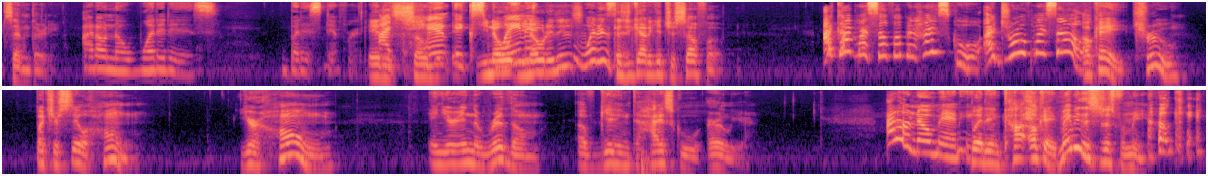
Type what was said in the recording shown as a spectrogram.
7:30. I don't know what it is, but it's different. It is I so. can't di- explain you know what? You know what it is? What is Because you got to get yourself up. I got myself up in high school. I drove myself. Okay, true, but you're still home. You're home, and you're in the rhythm of getting to high school earlier. I don't know, Manny. But in co- okay, maybe this is just for me. okay.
